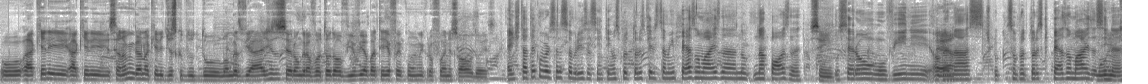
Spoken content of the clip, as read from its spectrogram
O, aquele, aquele, se eu não me engano, aquele disco do, do Longas Viagens, o Seron gravou todo ao vivo e a bateria foi com um microfone só ou dois. A gente tá até conversando sobre isso, assim, tem uns produtores que eles também pesam mais na, no- na pós, né? Sim. O Seron, o Vini, o Bernaz, tipo, são produtores que pesam mais, assim, Muito. né?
